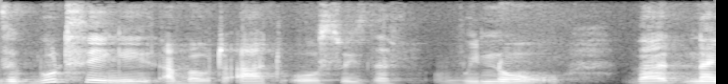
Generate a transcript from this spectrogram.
the good thing about art also is that we know that 99%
